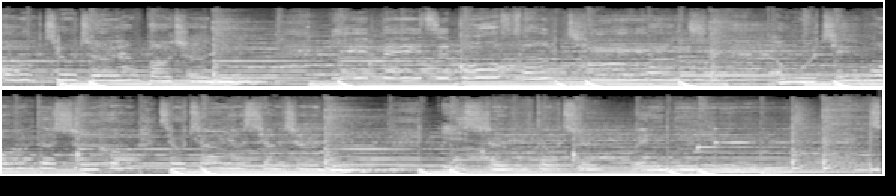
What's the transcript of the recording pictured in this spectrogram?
候，就这样抱着你，一辈子不放弃。当我寂寞的时候，就这样想着你。一生都只为你珍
